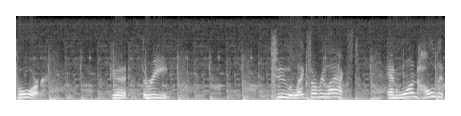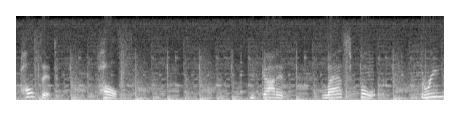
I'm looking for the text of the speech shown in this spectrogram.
four. Good. Three. Two. Legs are relaxed. And one. Hold it. Pulse it. Pulse. You've got it. Last four, three,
